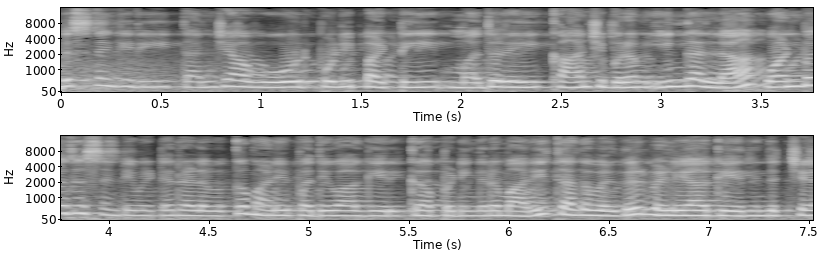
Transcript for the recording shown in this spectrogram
கிருஷ்ணகிரி தஞ்சாவூர் புலிப்பட்டி மதுரை காஞ்சிபுரம் இங்கெல்லாம் ஒன்பது சென்டிமீட்டர் அளவுக்கு மழை பதிவாகி இருக்கு அப்படிங்கிற மாதிரி தகவல்கள் வெளியாகி இருந்துச்சு.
